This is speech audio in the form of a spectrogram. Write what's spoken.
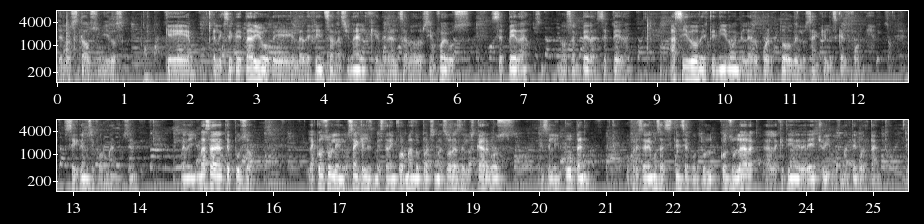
de los Estados Unidos que el exsecretario de la Defensa Nacional, general Salvador Cienfuegos Cepeda, no Cepeda, Cepeda, ha sido detenido en el aeropuerto de Los Ángeles, California. Seguiremos informando, ¿sí? Bueno, y más adelante puso, la cónsula en Los Ángeles me estará informando próximas horas de los cargos que se le imputan. Ofreceremos asistencia consular a la que tiene derecho y los mantengo al tanto. ¿sí?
